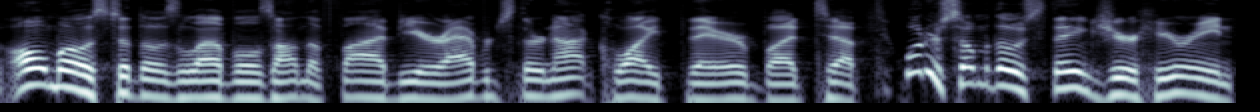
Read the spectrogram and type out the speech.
almost to those levels on the five year average. They're not quite there, but uh, what are some of those things you're hearing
